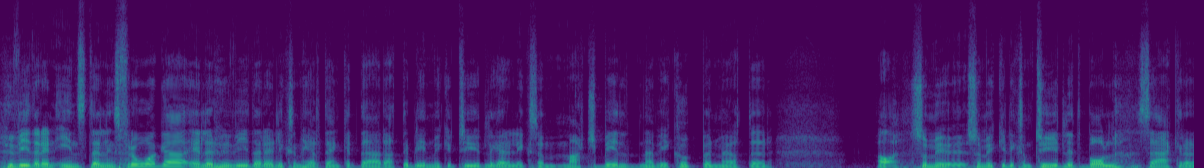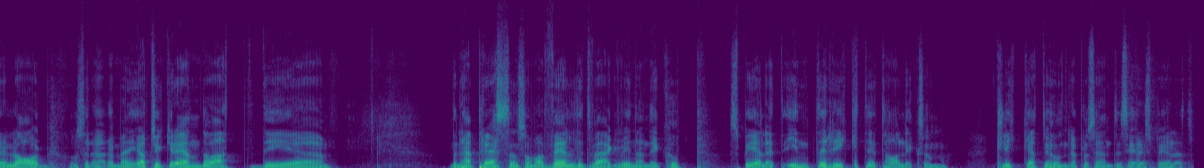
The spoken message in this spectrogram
huruvida det är en inställningsfråga eller huruvida det liksom helt enkelt är att det blir en mycket tydligare liksom matchbild när vi i kuppen möter ja, så, my så mycket liksom tydligt bollsäkrare lag och sådär. Men jag tycker ändå att det den här pressen som var väldigt vägvinnande i kuppspelet inte riktigt har liksom klickat till 100% i seriespelet.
